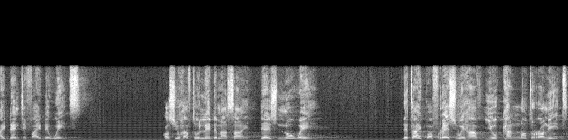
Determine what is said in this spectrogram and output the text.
Identify the weights. Because you have to lay them aside. There is no way. The type of race we have, you cannot run it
